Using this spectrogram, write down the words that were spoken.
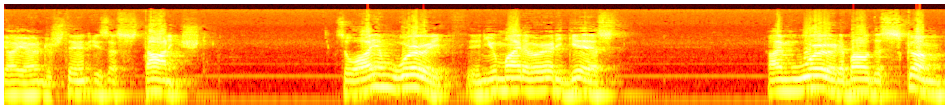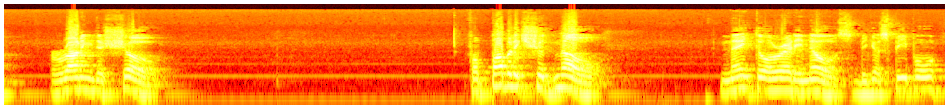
I understand, is astonished. So I am worried, and you might have already guessed, I'm worried about the scum running the show. For public should know NATO already knows because people,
